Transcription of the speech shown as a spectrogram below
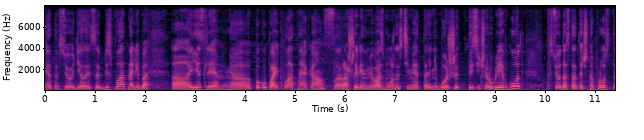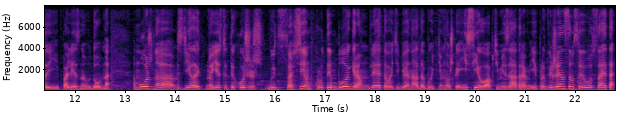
это все делается бесплатно, либо если а, покупать платный аккаунт с расширенными возможностями, это не больше 1000 рублей в год. Все достаточно просто и полезно и удобно. Можно сделать, ну, если ты хочешь быть совсем крутым блогером, для этого тебе надо быть немножко и SEO-оптимизатором, и продвиженцем своего сайта.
